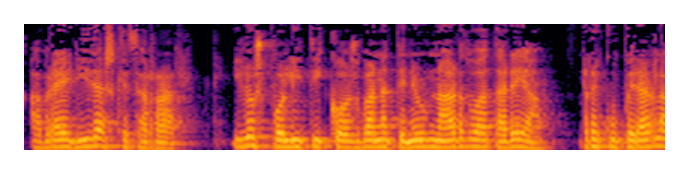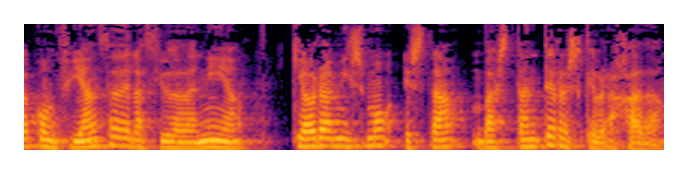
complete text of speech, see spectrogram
habrá heridas que cerrar, y los políticos van a tener una ardua tarea, recuperar la confianza de la ciudadanía que ahora mismo está bastante resquebrajada.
